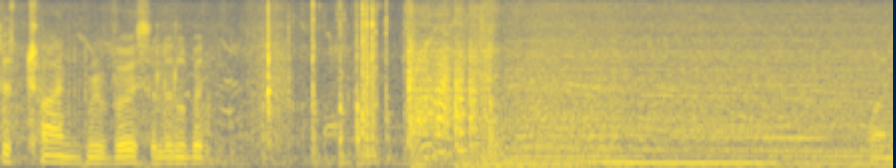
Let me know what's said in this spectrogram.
Just try and reverse a little bit. One.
